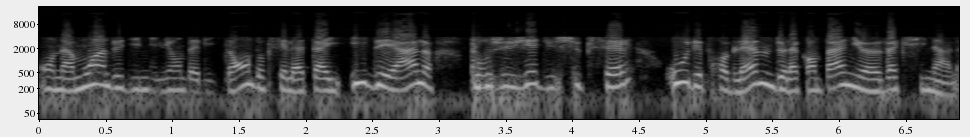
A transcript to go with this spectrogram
on a moins de 10 millions d'habitants, donc c'est la taille idéale pour juger du succès ou des problèmes de la campagne euh, vaccinale.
